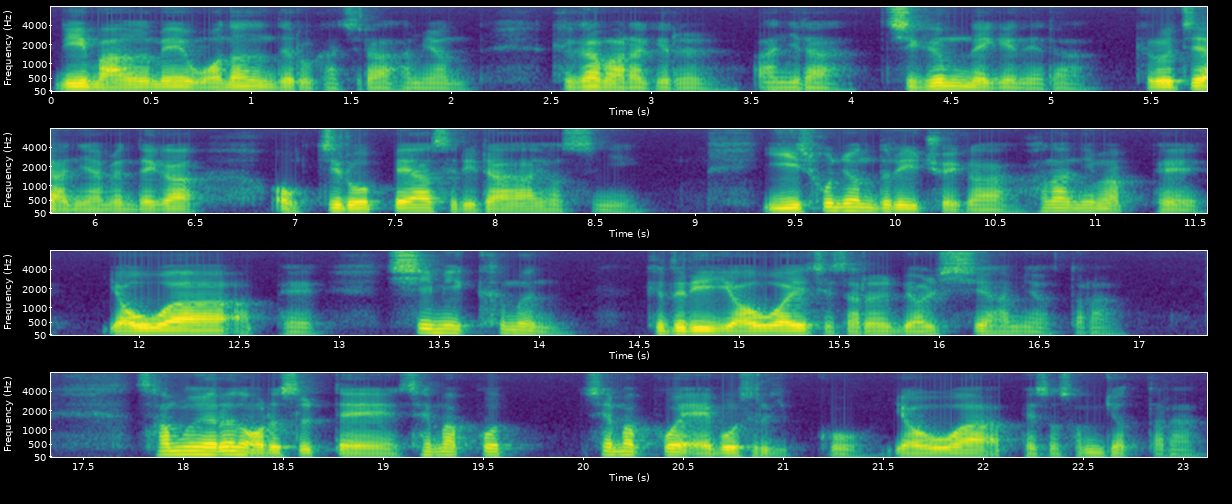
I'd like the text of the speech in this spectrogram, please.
네 마음에 원하는 대로 가지라 하면 그가 말하기를 아니라 지금 내게 내라 그러지 아니하면 내가 억지로 빼앗으리라 하였으니 이 소년들의 죄가 하나님 앞에 여호와 앞에 심히 크면 그들이 여호와의 제사를 멸시함이었더라. 사무엘은 어렸을 때 세마포 세마포 에봇을 입고 여호와 앞에서 섬겼더라.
